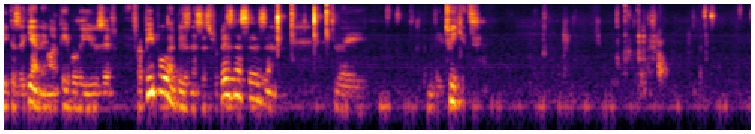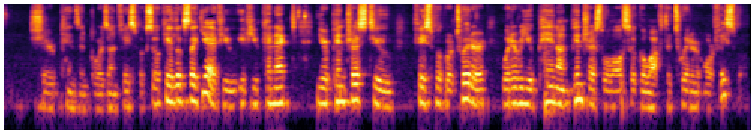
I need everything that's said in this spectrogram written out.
Because again, they want people to use it for people and businesses for businesses, and they they tweak it. Share pins and boards on Facebook. So okay, it looks like yeah, if you if you connect your Pinterest to Facebook or Twitter, whatever you pin on Pinterest will also go off to Twitter or Facebook.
